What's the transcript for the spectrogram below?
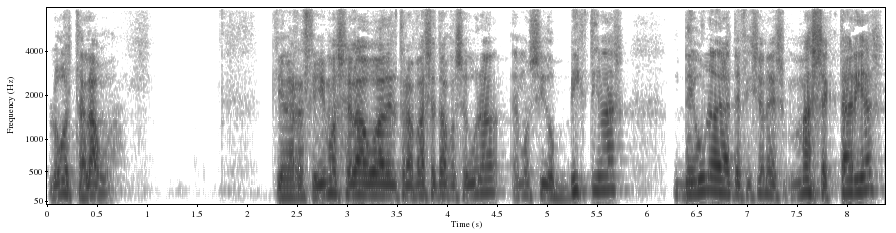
luego está el agua. Quienes recibimos el agua del trasvase Tajo Segura hemos sido víctimas de una de las decisiones más sectarias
